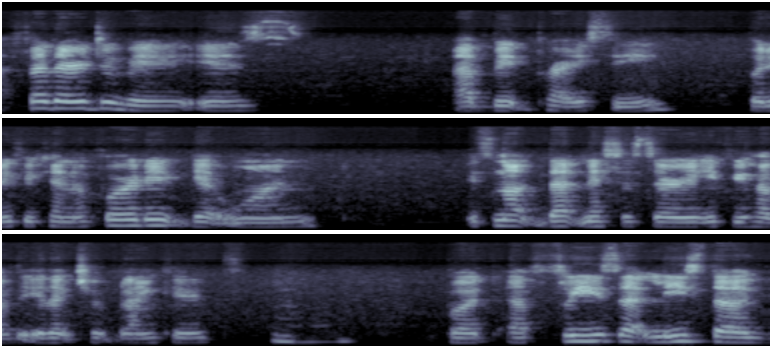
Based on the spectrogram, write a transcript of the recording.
A feather duvet is a bit pricey, but if you can afford it, get one. It's not that necessary if you have the electric blanket. Mm-hmm. but a fleece, at least a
